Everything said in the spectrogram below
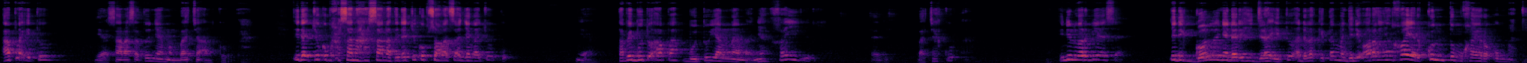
Apa itu? Ya salah satunya membaca Al-Quran. Tidak cukup hasanah-hasanah, tidak cukup sholat saja nggak cukup. Ya, tapi butuh apa? Butuh yang namanya khair. Tadi baca Quran. Ini luar biasa. Jadi goalnya dari hijrah itu adalah kita menjadi orang yang khair. Kuntum khaira ummati.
